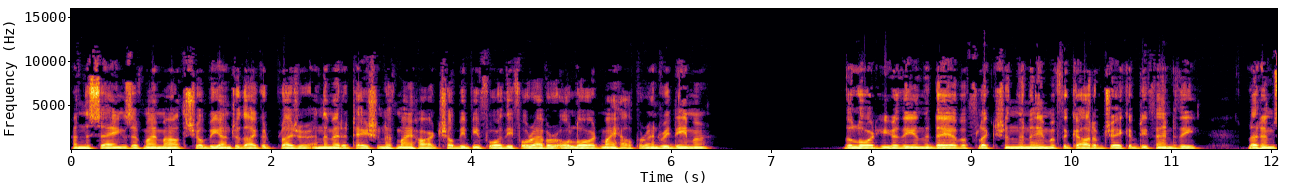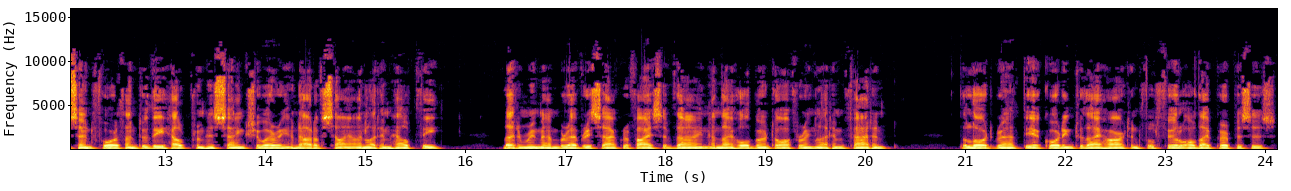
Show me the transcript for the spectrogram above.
And the sayings of my mouth shall be unto thy good pleasure, and the meditation of my heart shall be before thee forever, O Lord, my helper and redeemer. The Lord hear thee in the day of affliction, the name of the God of Jacob defend thee. Let him send forth unto thee help from his sanctuary, and out of Sion let him help thee. Let him remember every sacrifice of thine, and thy whole burnt offering let him fatten. The Lord grant thee according to thy heart, and fulfill all thy purposes.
